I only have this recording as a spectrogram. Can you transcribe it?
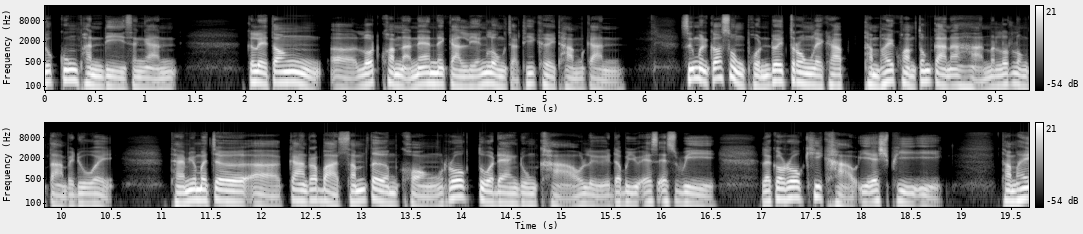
ลูกกุ้งพันธุ์ดีซะงั้น ก็เลยต้องออลดความหนาแน่นในการเลี้ยงลงจากที่เคยทำกัน ซึ่งมันก็ส่งผลโดยตรงเลยครับทำให้ความต้องการอาหารมันลดลงตามไปด้วย แถมยังมาเจอเออการระบาดซ้ำเติมของโรคตัวแดงดุงขาวหรือ WSSV แล้วก็โรคขี้ขาว EHP อีกทำให้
